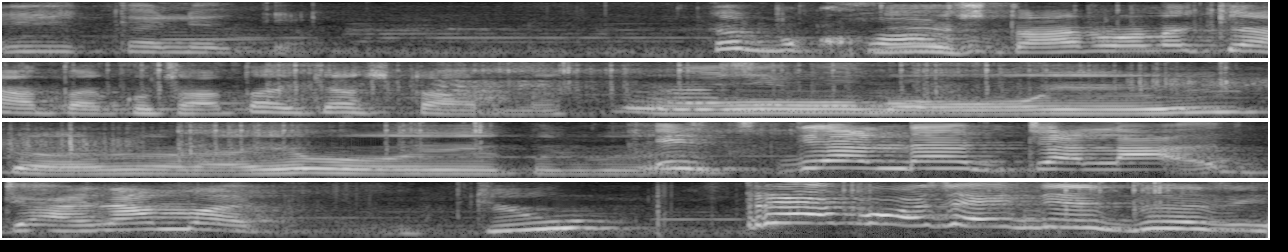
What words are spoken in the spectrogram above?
इसके लिए तो ये स्टार वाला क्या आता है? कुछ आता है क्या स्टार में? ओ वो ये स्टार वाला ये वो ये कुछ इसके अंदर चला जाना मत। क्यों? ट्रैप हो जाएँगे इधर ही।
